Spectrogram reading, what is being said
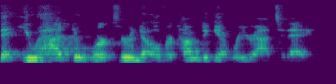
that you had to work through and to overcome to get where you're at today?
